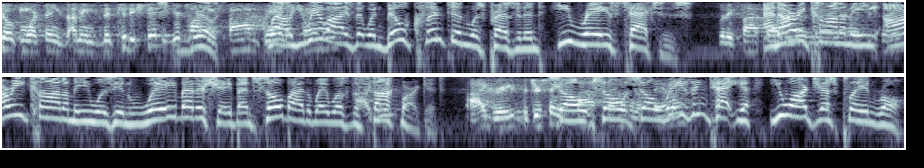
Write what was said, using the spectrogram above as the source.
choke more things. I mean, the, to the extent that you're talking Really? five grand. Well, you realize that when Bill Clinton was president, he raised taxes. with a five And our economy, our economy was in way better shape, and so, by the way, was the stock market. I agree, but you're saying So, so, so raising tax, you, you are just plain wrong.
